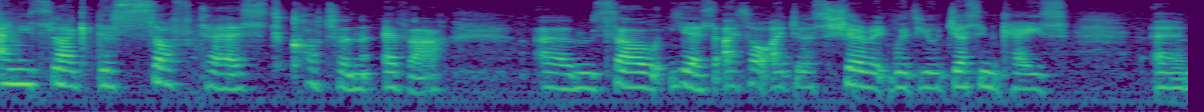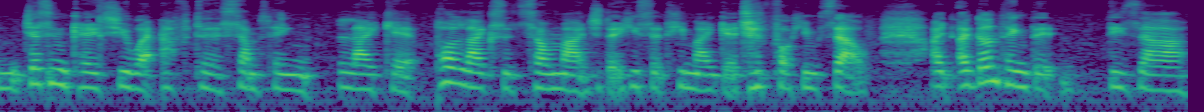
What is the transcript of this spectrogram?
And it's like the softest cotton ever um, so yes I thought I'd just share it with you just in case um, just in case you were after something like it. Paul likes it so much that he said he might get it for himself. I, I don't think that these are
